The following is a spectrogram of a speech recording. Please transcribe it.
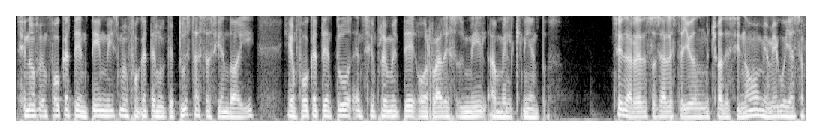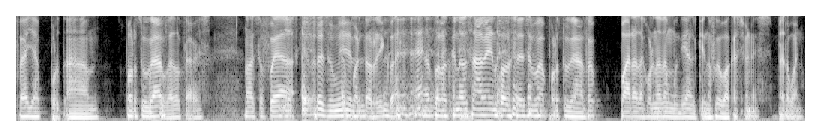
sino enfócate en ti mismo, enfócate en lo que tú estás haciendo ahí y enfócate en tú en simplemente ahorrar esos mil a mil quinientos. Sí, las redes sociales te ayudan mucho a decir, no, mi amigo ya se fue allá por Portugal. Portugal otra vez. No, eso fue a, Puerto Rico. Para los que no saben, José se fue a Portugal. Fue para la jornada mundial, que no fue vacaciones, pero bueno.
